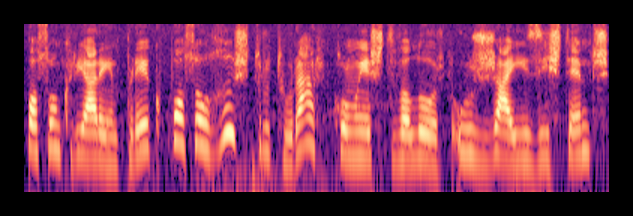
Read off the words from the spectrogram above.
possam criar emprego, possam reestruturar com este valor os já existentes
